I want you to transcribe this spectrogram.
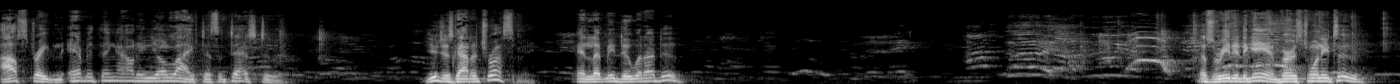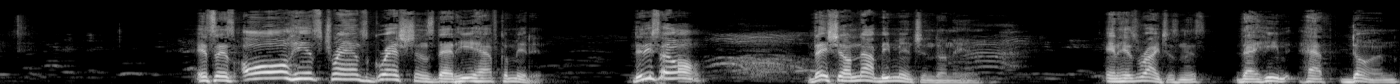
I'll straighten everything out in your life that's attached to it. You just got to trust me and let me do what I do. Let's read it again, verse 22. It says, all his transgressions that he have committed. Did he say all? They shall not be mentioned unto him. In his righteousness that he hath done,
